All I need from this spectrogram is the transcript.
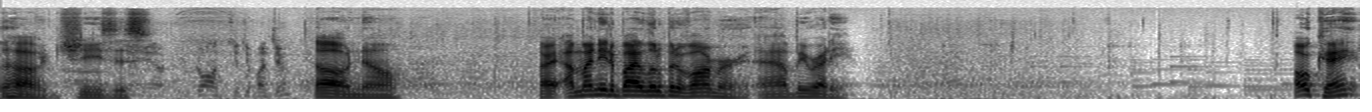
Oh, Jesus. Go on, 2.2. Oh, no. All right, I might need to buy a little bit of armor. I'll be ready. Okay.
